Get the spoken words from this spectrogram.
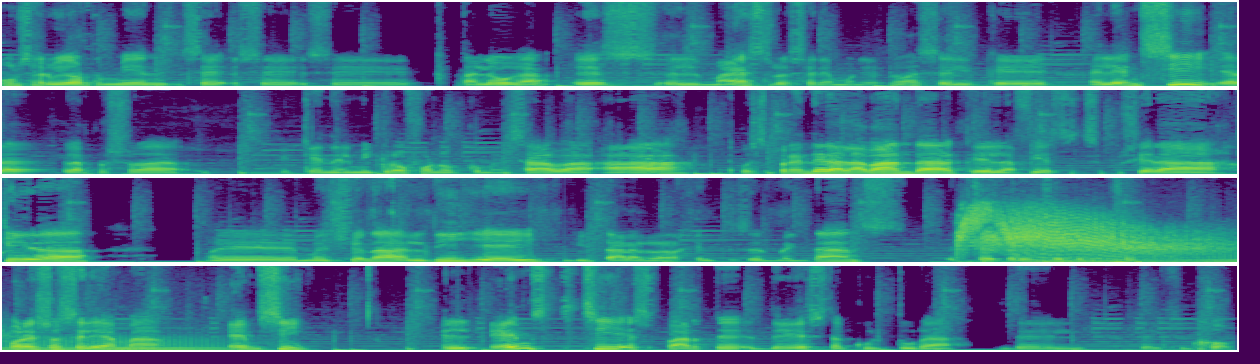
un servidor también se, cataloga, es el maestro de ceremonias, ¿no? Es el que, el MC era la persona que en el micrófono comenzaba a pues, prender a la banda, que la fiesta se pusiera chida, eh, mencionar al DJ, invitar a la gente a hacer breakdance, etcétera, etcétera, etcétera. Por eso se le llama MC. El MC es parte de esta cultura del hip hop,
